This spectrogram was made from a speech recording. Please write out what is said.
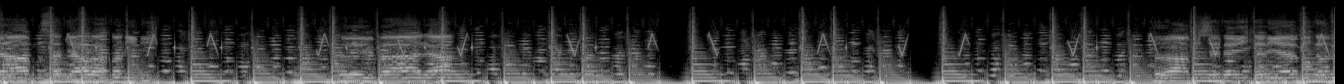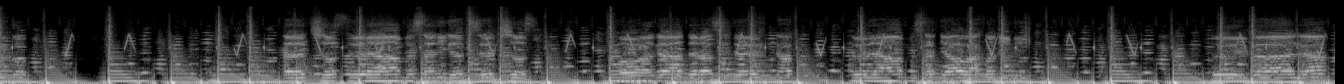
Ramos działa do nimi Wybala Ramse de Italia mitorgo Hechos Ramos hechos Oaga teraz idę kap Ramos działa do nimi Urbana.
